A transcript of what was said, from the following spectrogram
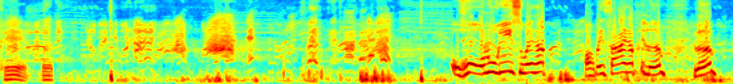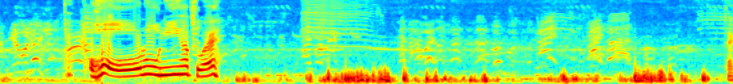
เท่เปิดโอ้โห ลูกนี้สวยครับ ออกไปซ้ายครับให้เหลิม เหลิม โอ้โห ลูกนี้ครับสวย แท็ก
